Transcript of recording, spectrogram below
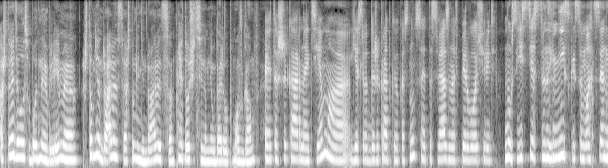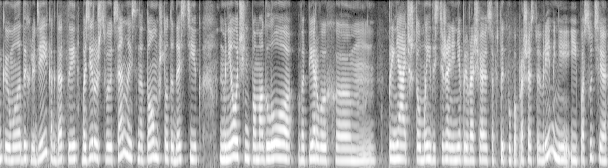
А что я делаю в свободное время, что мне нравится, а что мне не нравится. Это очень сильно мне ударило по мозгам. Это шикарная тема. Если вот даже кратко ее коснуться, это связано в первую очередь, ну, с естественной низкой самооценкой у молодых людей, когда ты базируешь свою ценность на том, что ты достиг. Мне очень помогло, во-первых, эм, принять, что мои достижения не превращаются в тыкву по прошествии времени, и, по сути,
